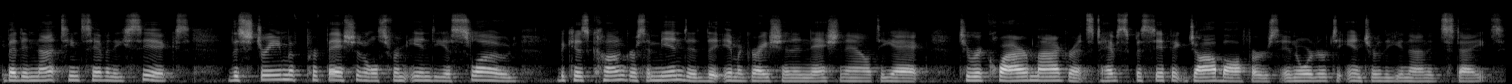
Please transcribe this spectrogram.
But in 1976, the stream of professionals from India slowed because Congress amended the Immigration and Nationality Act to require migrants to have specific job offers in order to enter the United States.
